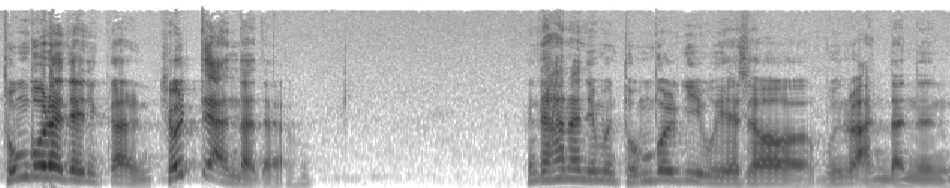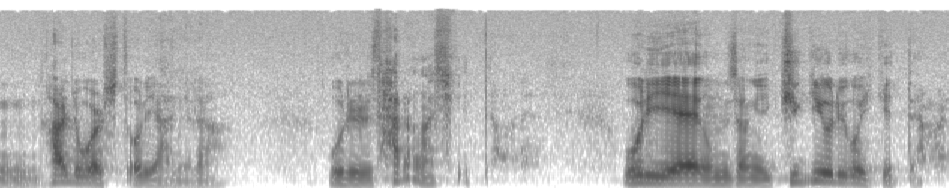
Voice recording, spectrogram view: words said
돈 벌어야 되니까 절대 안 닫아요. 근데 하나님은 돈 벌기 위해서 문을 안 닫는 하드웨어 스토어이 아니라 우리를 사랑하시기 때문에 우리의 음성이 귀 기울이고 있기 때문에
